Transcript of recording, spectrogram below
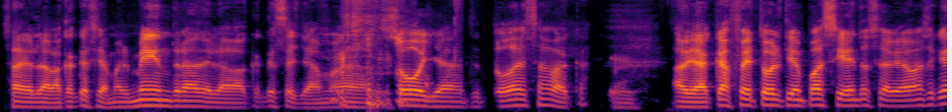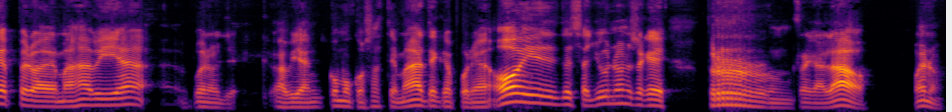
o sea, de la vaca que se llama almendra, de la vaca que se llama soya, de todas esas vacas. Había café todo el tiempo haciéndose, había no sé qué, pero además había, bueno, habían como cosas temáticas, ponían, hoy desayuno, no sé qué, regalado, bueno,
